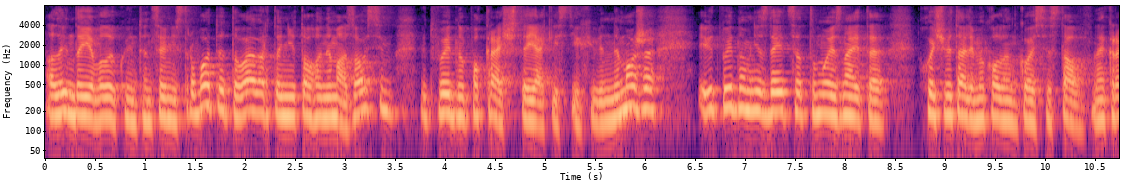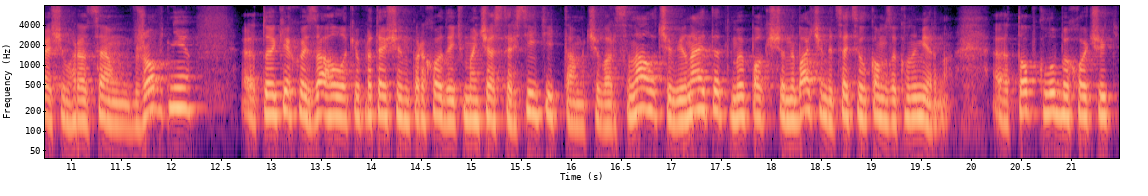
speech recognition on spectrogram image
але він дає велику інтенсивність роботи, то в Евертоні того нема зовсім. Відповідно, покращити якість їх він не може. І відповідно, мені здається, тому і знаєте, хоч Віталій Миколенко ось і став найкращим гравцем в жовтні. Е, То якихось заголовків про те, що він переходить в Манчестер Сіті, там чи в Арсенал, чи в Юнайтед, ми поки що не бачимо, і це цілком закономірно. Е, Топ-клуби хочуть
